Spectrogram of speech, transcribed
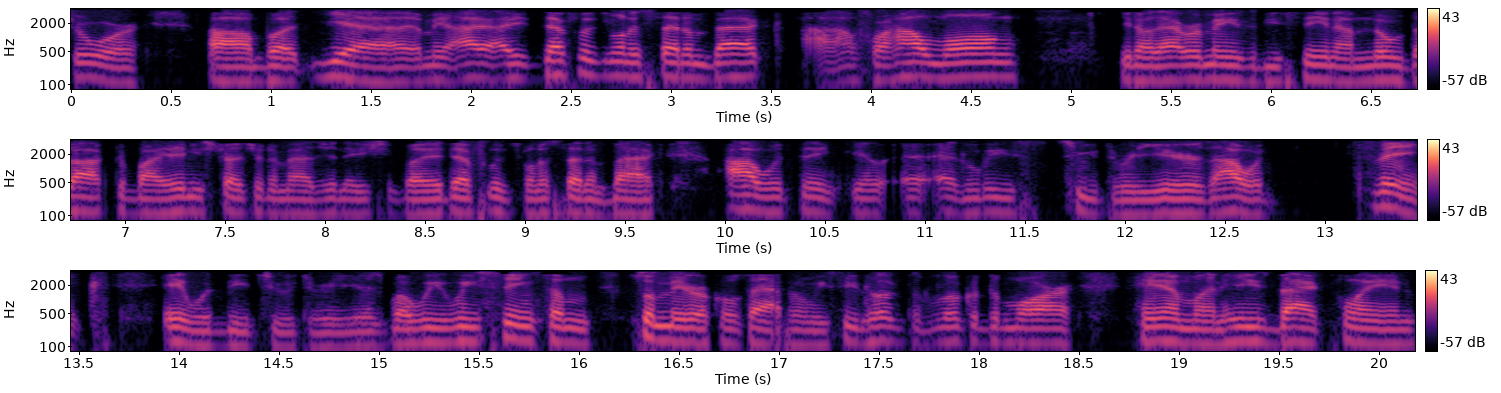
sure. Uh, but yeah, I mean, I, I definitely going to set him back. Uh, for how long? You know, that remains to be seen. I'm no doctor by any stretch of the imagination, but it definitely is going to set him back. I would think you know, at- least two, three years. I would think it would be two, three years. But we we've seen some some miracles happen. We see look look at Damar Hamlin. He's back playing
